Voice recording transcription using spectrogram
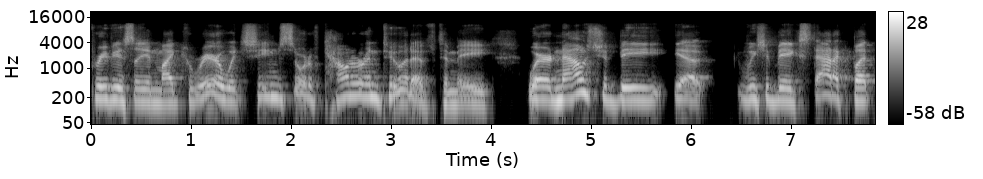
previously in my career, which seems sort of counterintuitive to me, where now should be, yeah, we should be ecstatic, but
